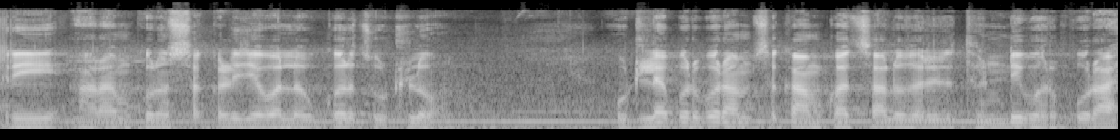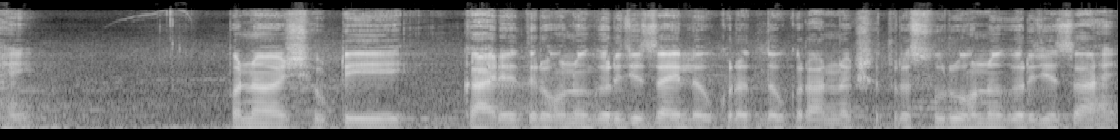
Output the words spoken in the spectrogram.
रात्री आराम करून सकाळी जेव्हा लवकरच उठलो उठल्याबरोबर आमचं कामकाज चालू झालेलं थंडी भरपूर आहे. पण शेवटी कार्य तर होणं गरजेचं आहे लवकरात लवकर अन्नक्षेत्र सुरू होणं गरजेचं आहे.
